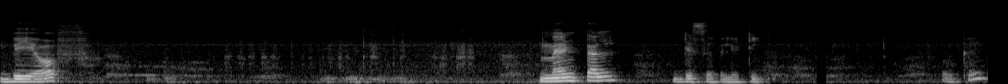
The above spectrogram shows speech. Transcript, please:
way of mental disability okay.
